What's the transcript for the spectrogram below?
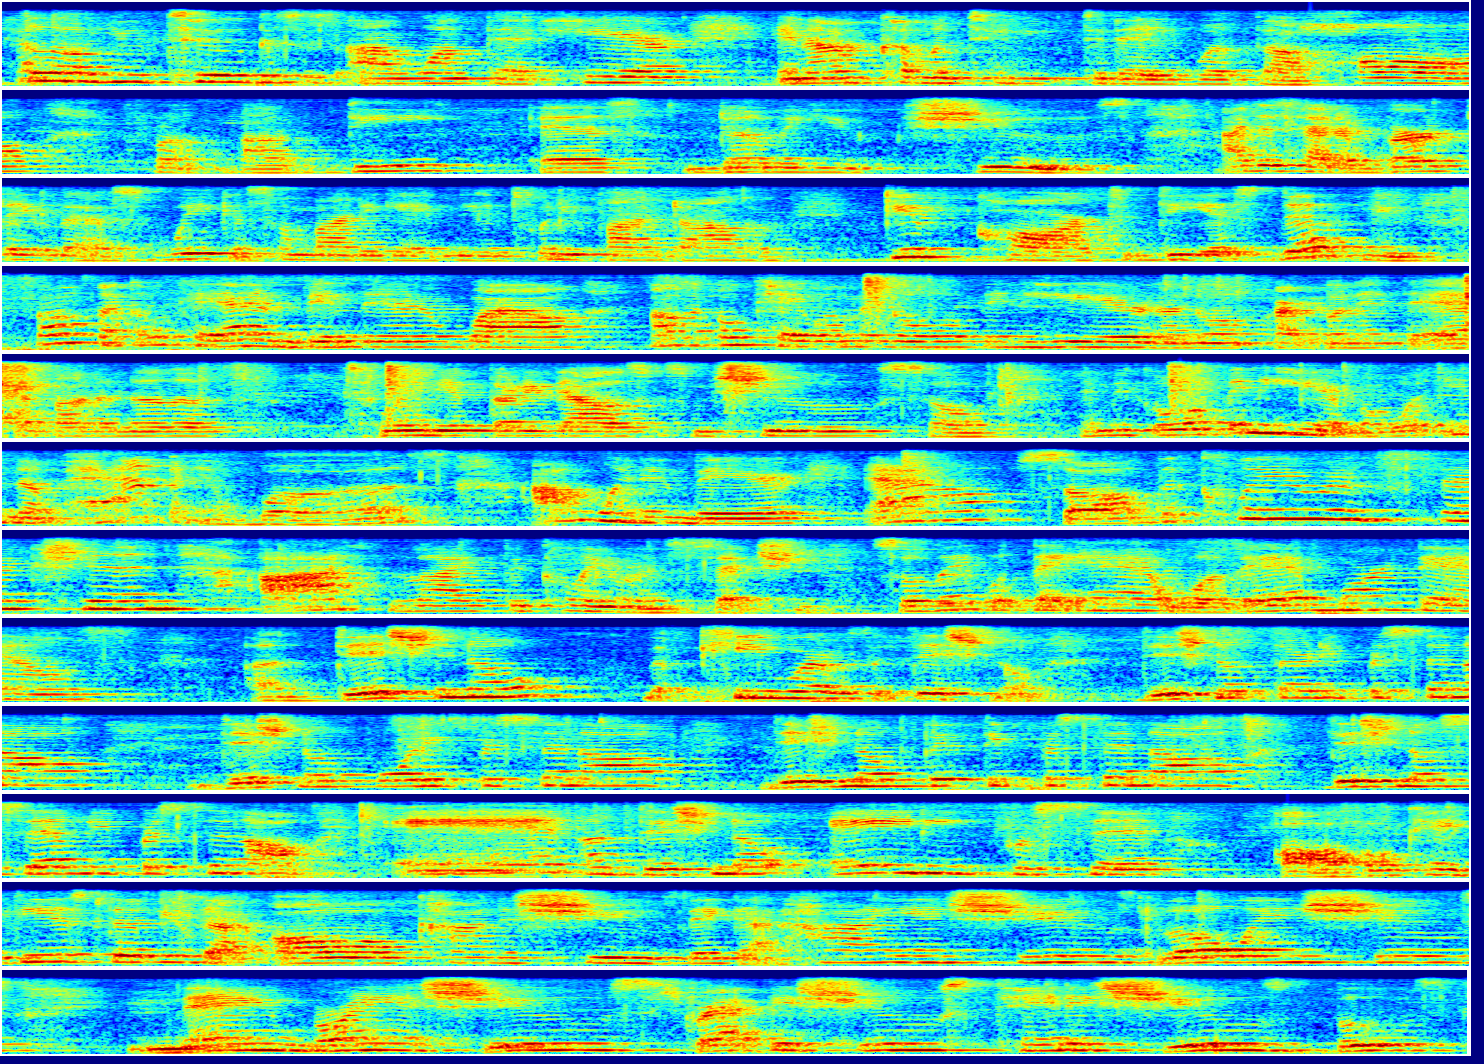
Hello YouTube, this is I Want That Hair and I'm coming to you today with a haul from about DSW shoes. I just had a birthday last week and somebody gave me a $25 gift card to DSW. So I was like, okay, I haven't been there in a while. I was like, okay, well I'm going to go up in here and I know I'm probably going to have to add about another 20 or 30 dollars for some shoes so let me go up in here. But what ended up happening was I went in there and I saw the clearance section. I like the clearance section. So they what they had was they had markdowns additional the keyword was additional. Additional 30% off additional 40% off additional 50% off additional 70% off and additional 80% off. Okay, DSW got all kind of shoes. They got high-end shoes, low-end shoes, name brand shoes, strappy shoes, tennis shoes, boots,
